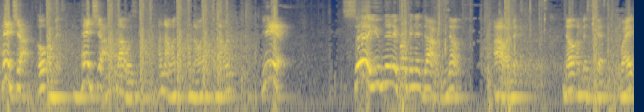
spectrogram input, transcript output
Headshot! Oh, I missed. Headshot! That was. And that one. And that one. And that one. Yeah! Sir, you've nearly broken it down. No. Oh, I missed. No, I missed again. Wait.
